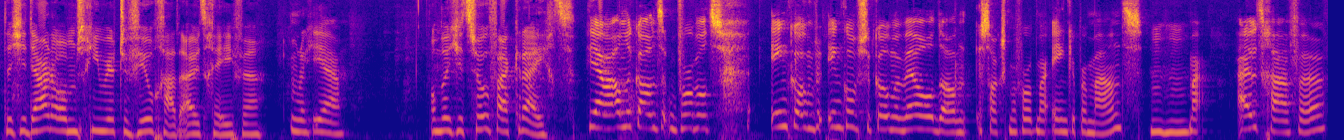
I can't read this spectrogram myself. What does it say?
Dat je daardoor misschien weer te veel gaat uitgeven. omdat je, ja. Omdat je het zo vaak krijgt. Ja, maar aan de andere kant, bijvoorbeeld... Inkom, inkomsten komen wel dan straks bijvoorbeeld maar één keer per maand. Mhm. Maar uitgaven,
